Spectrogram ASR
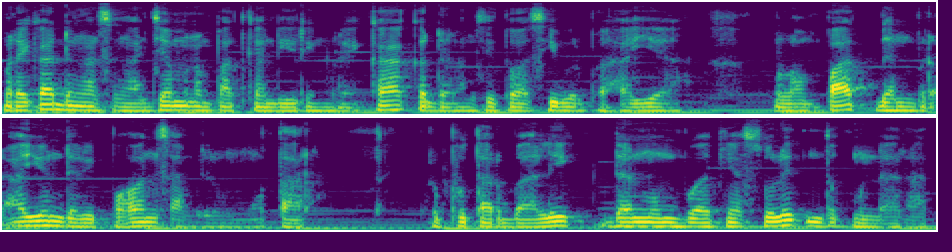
Mereka dengan sengaja menempatkan diri mereka ke dalam situasi berbahaya, melompat dan berayun dari pohon sambil memutar, berputar balik, dan membuatnya sulit untuk mendarat.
